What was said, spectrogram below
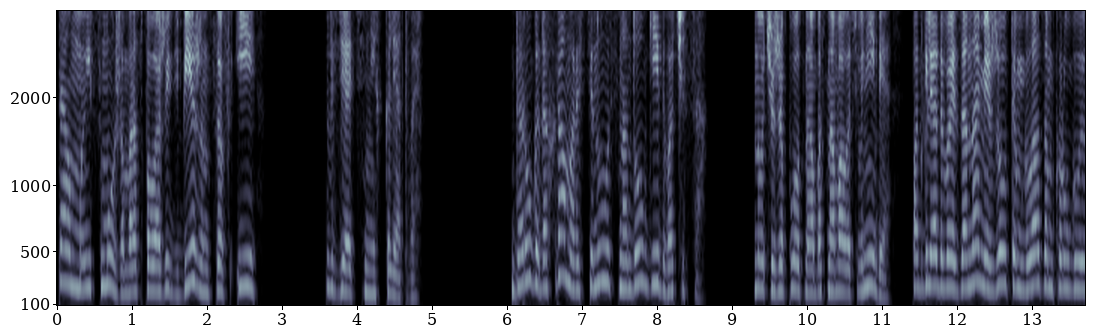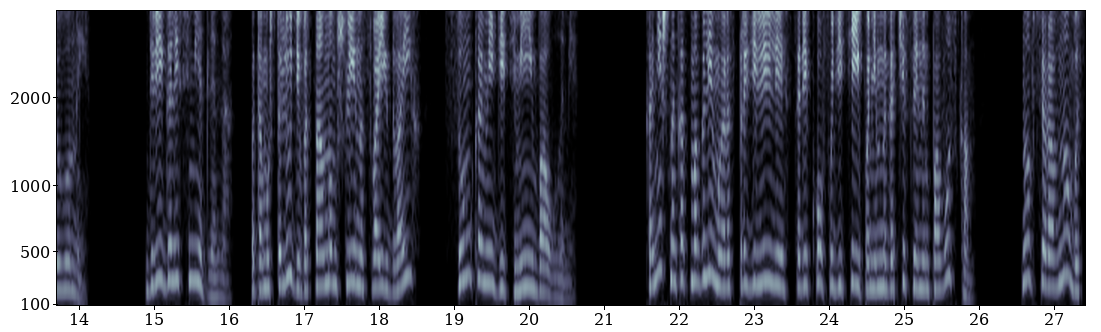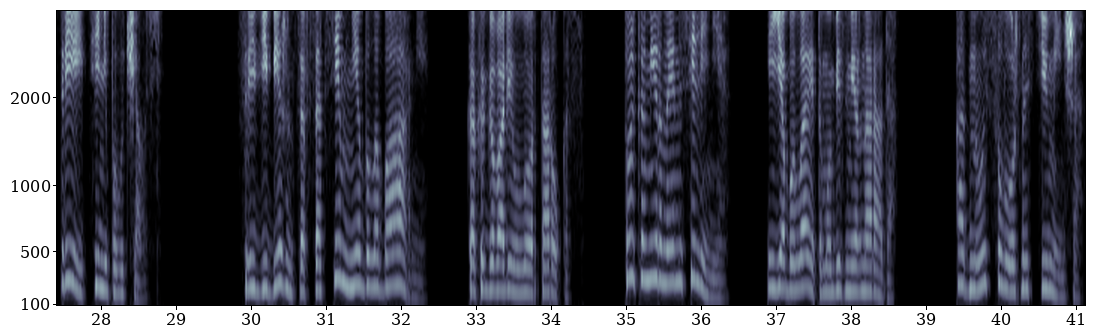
Там мы и сможем расположить беженцев и взять с них клятвы. Дорога до храма растянулась на долгие два часа. Ночь уже плотно обосновалась в небе, подглядывая за нами желтым глазом круглой луны. Двигались медленно, потому что люди в основном шли на своих двоих с сумками, детьми и баулами. Конечно, как могли, мы распределили стариков и детей по немногочисленным повозкам, но все равно быстрее идти не получалось. Среди беженцев совсем не было Баарни, как и говорил лорд Арокас. Только мирное население, и я была этому безмерно рада. Одной сложностью меньше.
